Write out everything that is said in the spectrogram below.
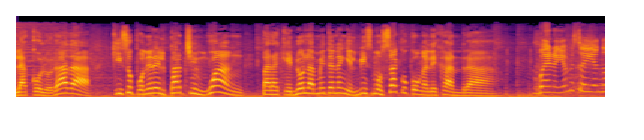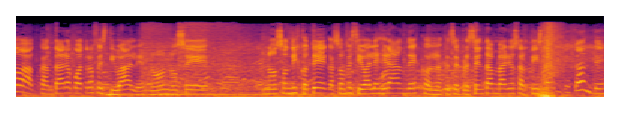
La Colorada quiso poner el parche en Juan para que no la metan en el mismo saco con Alejandra. Bueno, yo me estoy yendo a cantar a cuatro festivales, ¿no? No sé, no son discotecas, son festivales grandes con los que se presentan varios artistas. Que cante,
